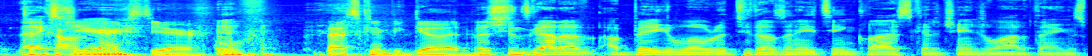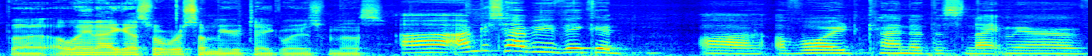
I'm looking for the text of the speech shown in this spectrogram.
to next come year, next year. Oof, that's gonna be good. Michigan's got a, a big loaded 2018 class. Going to change a lot of things. But Elena, I guess what were some of your takeaways from this? Uh, I'm just happy they could uh, avoid kind of this nightmare of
